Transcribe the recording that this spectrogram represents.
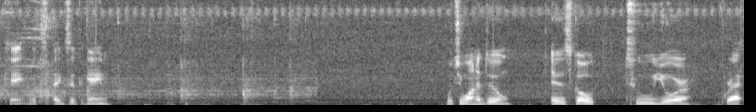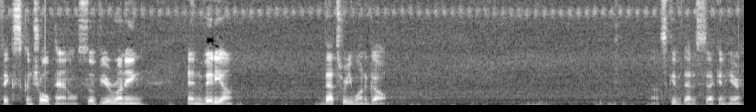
Okay, let's exit the game. What you want to do is go to your graphics control panel. So if you're running NVIDIA, that's where you want to go. Let's give that a second here.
